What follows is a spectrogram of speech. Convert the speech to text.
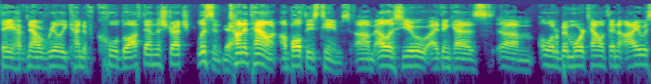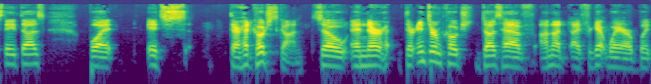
they have now really kind of cooled off down the stretch. Listen, yeah. ton of talent on both these teams. Um, LSU, I think, has um, a little bit more talent than Iowa State does, but it's their head coach is gone. So, and their their interim coach does have. I'm not. I forget where, but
